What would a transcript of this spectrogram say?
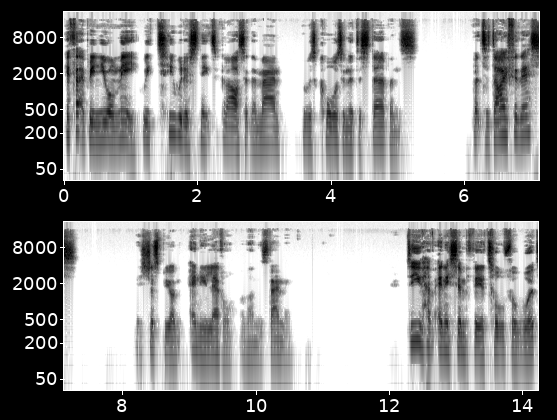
If that had been you or me, we too would have sneaked a glass at the man who was causing the disturbance. But to die for this? It's just beyond any level of understanding. Do you have any sympathy at all for Wood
